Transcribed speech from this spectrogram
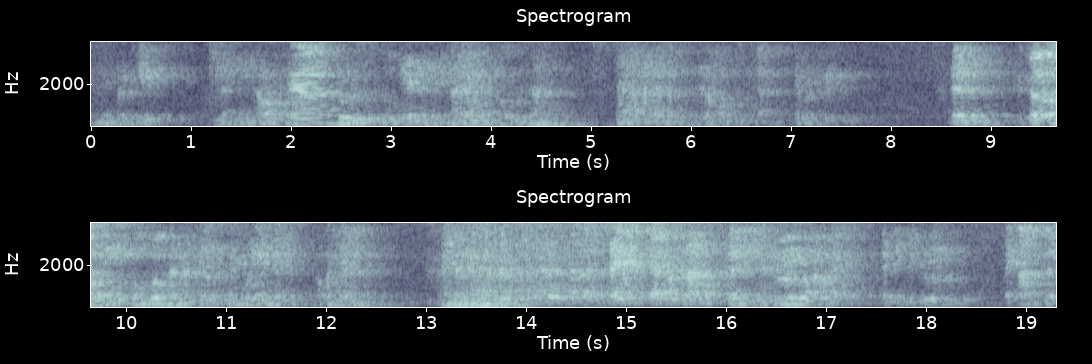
Saya berpikir gila ini kalau saya lulus kemudian saya jadi karyawan di sebuah perusahaan, saya nggak akan dapat dalam waktu singkat. Saya berpikir itu. Dan kegalauan ini membuahkan hasil saya kuliahnya kepanjangan. saya saya terus terang ganti judul apa namanya ganti judul TA dan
